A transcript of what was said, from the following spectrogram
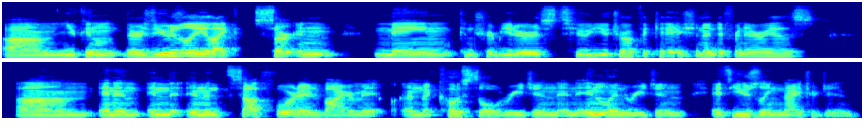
Um, you can there's usually like certain main contributors to eutrophication in different areas. Um, and in, in in the South Florida environment and the coastal region and inland region, it's usually nitrogen.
